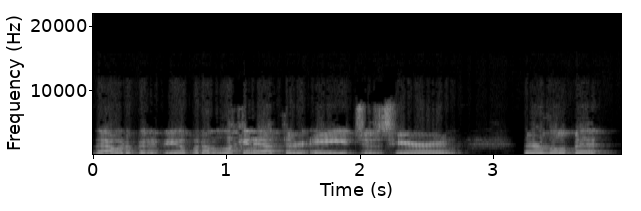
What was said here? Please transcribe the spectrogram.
That would have been a deal. But I'm looking at their ages here, and they're a little bit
